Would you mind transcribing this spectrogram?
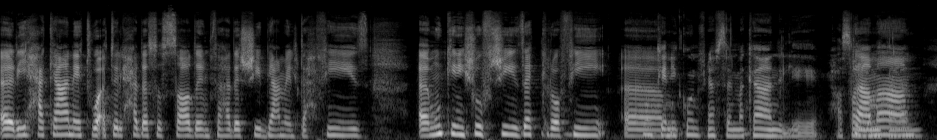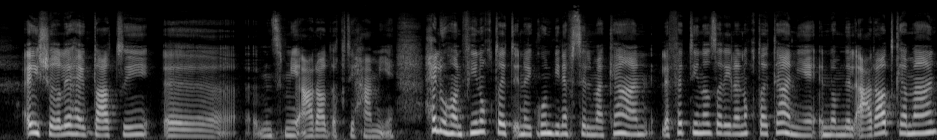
آه، ريحة كانت وقت الحدث الصادم فهذا الشيء بيعمل تحفيز. آه، ممكن يشوف شيء يذكره فيه آه، ممكن يكون في نفس المكان اللي حصل تمام. مثلا. أي شغلة هي بتعطي آه، بنسميه أعراض اقتحامية. حلو هون في نقطة إنه يكون بنفس المكان لفتي نظري لنقطة تانية إنه من الأعراض كمان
